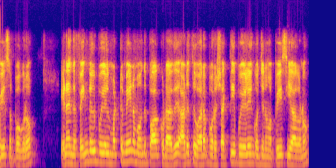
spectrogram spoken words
பேச போகிறோம். ஏன்னா இந்த ஃபெங்கல் புயல் மட்டுமே நம்ம வந்து பார்க்கக்கூடாது. அடுத்து வரப்போகிற சக்தி புயலையும் கொஞ்சம் நம்ம பேசி ஆகணும்.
